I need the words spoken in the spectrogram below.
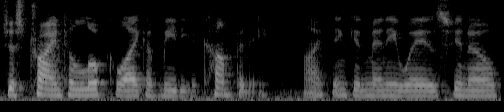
just trying to look like a media company. I think in many ways, you know,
